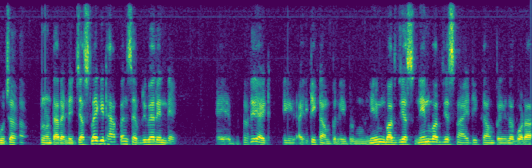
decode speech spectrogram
కూర్చొని ఉంటారండి. Just like it happens everywhere in every IT IT company. ఇప్పుడు మేము వర్క్ చేస్తు నేను వర్క్ చేసిన ఐటీ కంపెనీలో కూడా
